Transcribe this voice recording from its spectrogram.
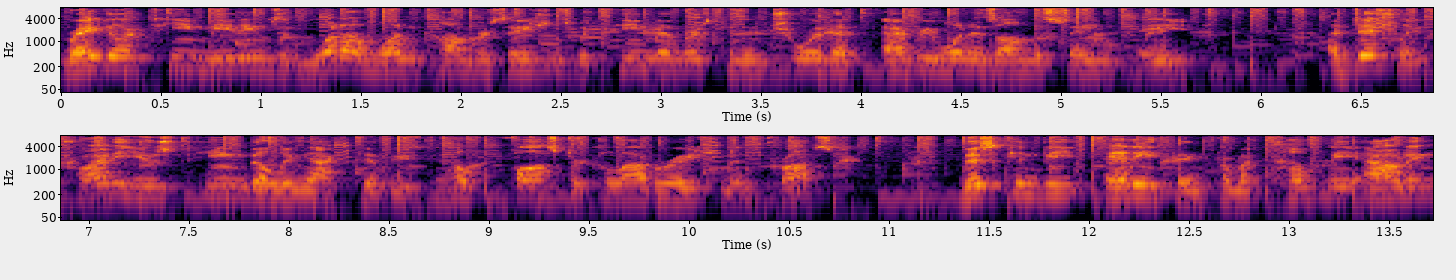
Regular team meetings and one-on-one -on -one conversations with team members can ensure that everyone is on the same page. Additionally, try to use team building activities to help foster collaboration and trust. This can be anything from a company outing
